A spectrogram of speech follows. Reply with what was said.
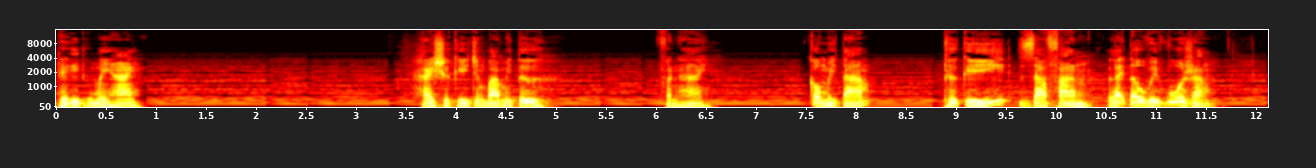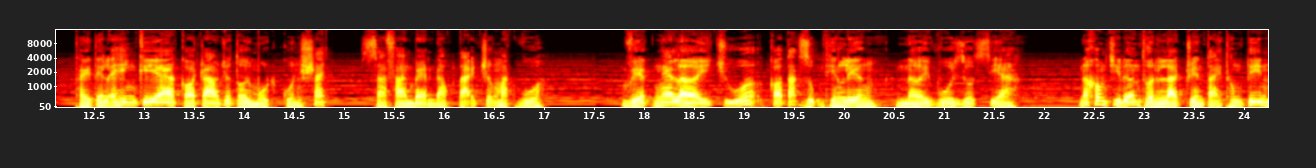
thế kỷ thứ 12. Hai sử ký chương 34 Phần 2 Câu 18 Thư ký Gia lại tâu với vua rằng Thầy tế lễ hình kia có trao cho tôi một cuốn sách Sa Phan bèn đọc tại trước mặt vua Việc nghe lời Chúa có tác dụng thiêng liêng nơi vua Josiah. Nó không chỉ đơn thuần là truyền tải thông tin,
